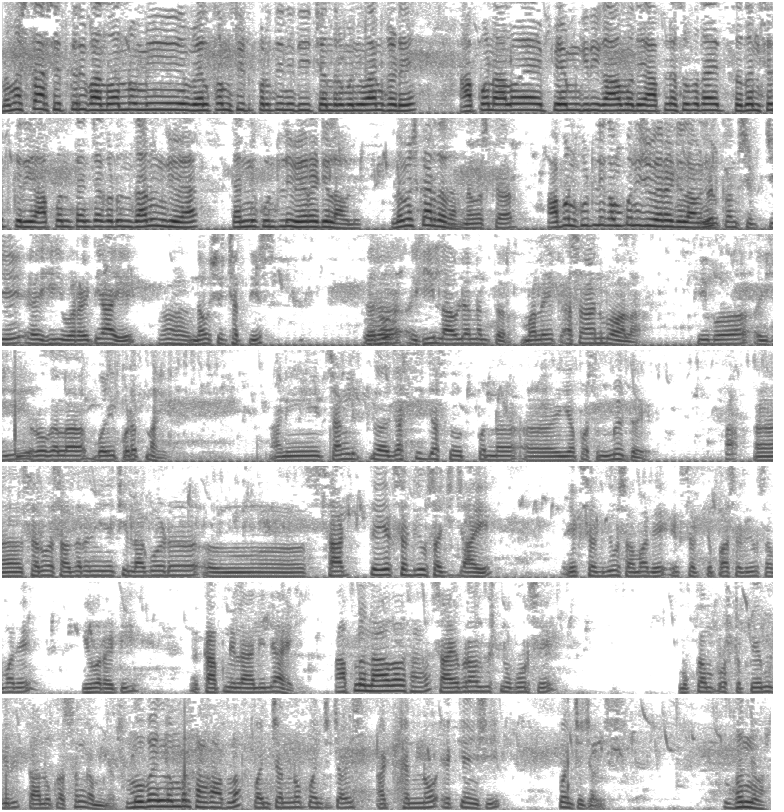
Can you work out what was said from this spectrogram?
नमस्कार शेतकरी बांधवांनो मी वेलकम सीट प्रतिनिधी चंद्रमणी वानखडे. आपण आलो आहे पेमगिरी गावामध्ये. आपल्यासोबत आहेत सदन शेतकरी. आपण त्यांच्याकडून जाणून घेऊया त्यांनी कुठली व्हेरायटी लावली. नमस्कार दादा. नमस्कार. आपण कुठली कंपनीची व्हेरायटी लावली? वेलकम सीटची अ, ही व्हरायटी आहे. हा. नऊशे छत्तीस. तर हो. ही लावल्यानंतर मला एक असा अनुभव आला की ब ही रोगाला बळी पडत नाही. आणि चांगली अ, जास्तीत जास्त उत्पन्न अ, यापासून मिळतं आहे सर्वसाधारण याची लागवड अ, साठ ते एकसष्ट दिवसाची आहे. एकसष्ट दिवसामध्ये एकसष्ट ते पासष्ट दिवसामध्ये ही व्हरायटी कापणीला आलेली आहे. आपलं नाव गाव सांगा. साहेबराव विष्णू गोडसे मुक्काम post Pemgiri taluka Sangamner. Mobile number सांगा आपला. पंच्याण्णव पंचेचाळीस अठ्ठ्याण्णव एक्क्याऐंशी पंचेचाळीस. धन्यवाद.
